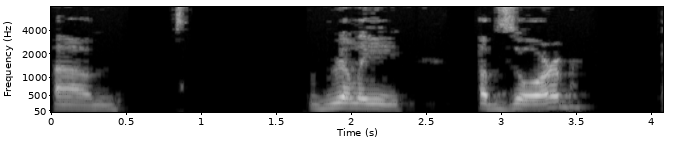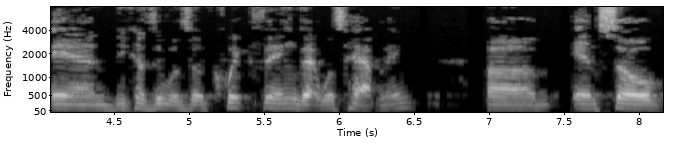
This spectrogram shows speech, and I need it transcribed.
um, really absorb, and because it was a quick thing that was happening, um, and so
